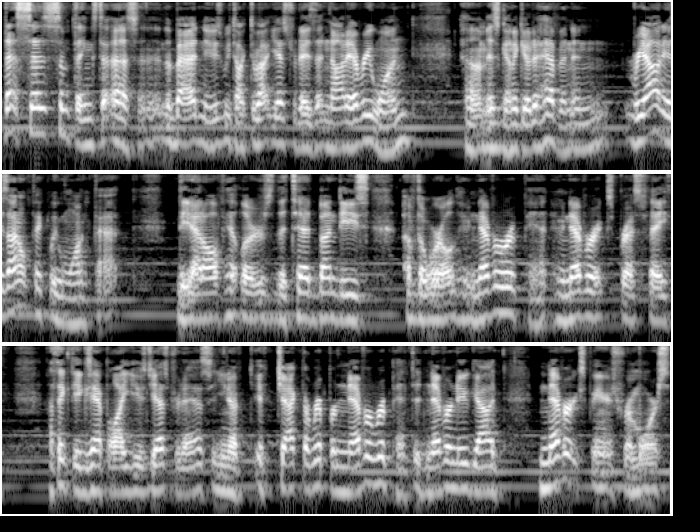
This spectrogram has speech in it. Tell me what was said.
that says some things to us. And the bad news we talked about yesterday is that not everyone um, is going to go to heaven. And reality is, I don't think we want that. The Adolf Hitlers, the Ted Bundys of the world who never repent, who never express faith. I think the example I used yesterday, I said, you know, if, Jack the Ripper never repented, never knew God, never experienced remorse,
